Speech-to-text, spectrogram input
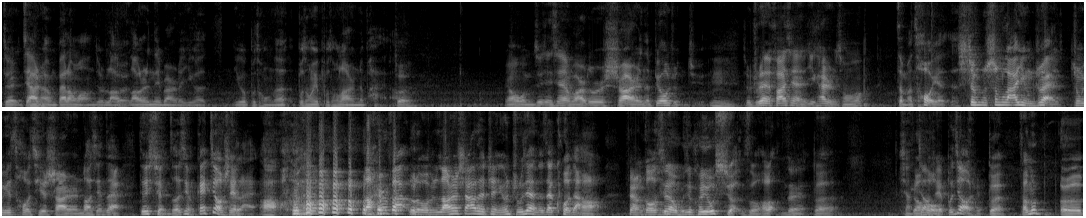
对，加上白狼王，就是狼狼人那边的一个一个不同的不同于普通狼人的牌啊。对，然后我们最近现在玩的都是十二人的标准局，嗯，就逐渐发现，一开始从怎么凑也生生拉硬拽，终于凑齐十二人，到现在对选择性该叫谁来啊，狼人发我们狼人杀的阵营逐渐的在扩大啊，非常高兴。现在我们就可以有选择了。对，对想叫谁不叫谁。对，咱们呃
